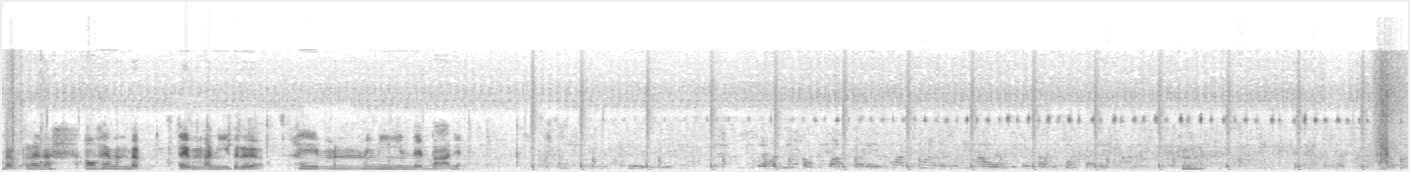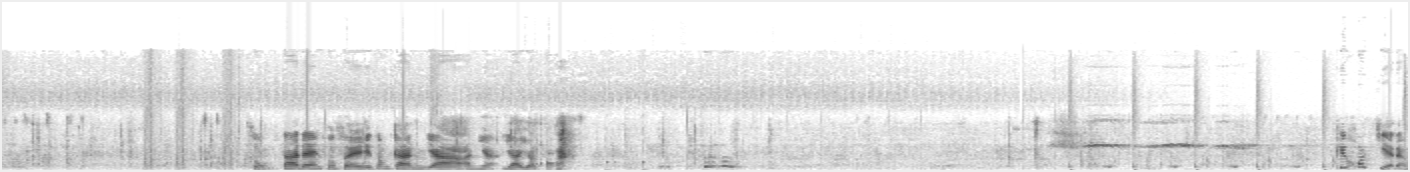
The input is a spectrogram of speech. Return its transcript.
แบบอะไรนะ เอาให้มันแบบเต็มอันนี้ไปเลยอะ ให้มันไม่มีในป่าเนี่ยแต่วันที่สองฟังไปเลยถ้าถ้าไม่เอาวันที่สองฟังไปเลยค่ะเออสงตาแดงสงสัยต้องการยาอันเนี้ย ยาหยอดตาพี่โคตรเกลียดอะ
